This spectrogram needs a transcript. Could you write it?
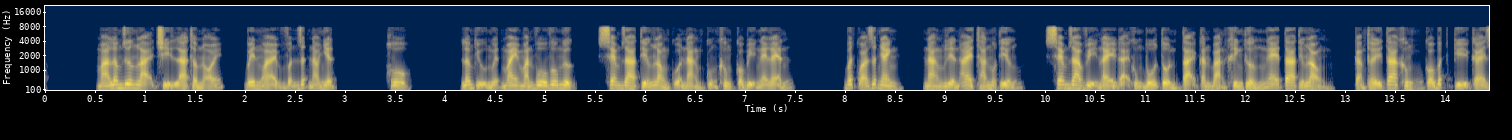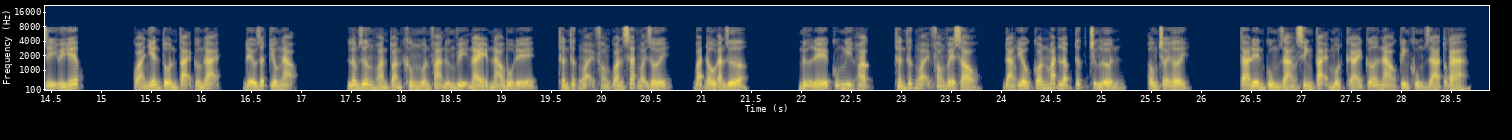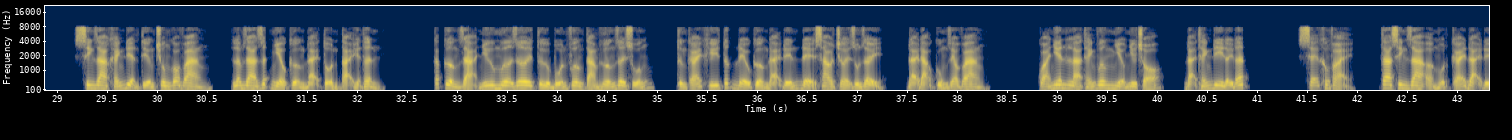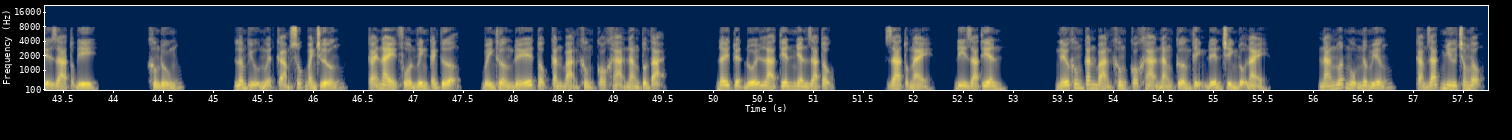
Mà lâm dương lại chỉ là thầm nói, bên ngoài vẫn rất náo nhiệt. Hô. Lâm cựu nguyệt may mắn vô vô ngực, xem ra tiếng lòng của nàng cũng không có bị nghe lén. Bất quá rất nhanh, nàng liền ai thán một tiếng, xem ra vị này đại khủng bố tồn tại căn bản khinh thường nghe ta tiếng lòng, cảm thấy ta không có bất kỳ cái gì uy hiếp. Quả nhiên tồn tại cường đại, đều rất kiêu ngạo. Lâm dương hoàn toàn không muốn phản ứng vị này nao bổ đế, thần thức ngoại phóng quan sát ngoại giới, bắt đầu ăn dưa. Nữ đế cũng nghi hoặc, thần thức ngoại phóng về sau đáng yêu con mắt lập tức chừng lớn, ông trời ơi, ta đến cùng giáng sinh tại một cái cỡ nào kinh khủng gia tộc a? Sinh ra khánh điện tiếng chuông gõ vang, lâm ra rất nhiều cường đại tồn tại hiện thân. Các cường giả như mưa rơi từ bốn phương tám hướng rơi xuống, từng cái khí tức đều cường đại đến để sao trời run dậy đại đạo cùng gieo vang. Quả nhiên là thánh vương nhiều như chó, đại thánh đi lấy đất. Sẽ không phải, ta sinh ra ở một cái đại đế gia tộc đi. Không đúng. Lâm cựu nguyệt cảm xúc bành trướng, cái này phồn vinh cảnh tượng, bình thường đế tộc căn bản không có khả năng tồn tại. Đây tuyệt đối là tiên nhân gia tộc. Gia tộc này, đi ra tiên nếu không căn bản không có khả năng cường thịnh đến trình độ này. Nàng nuốt ngụm nước miếng, cảm giác như trong ngộng.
